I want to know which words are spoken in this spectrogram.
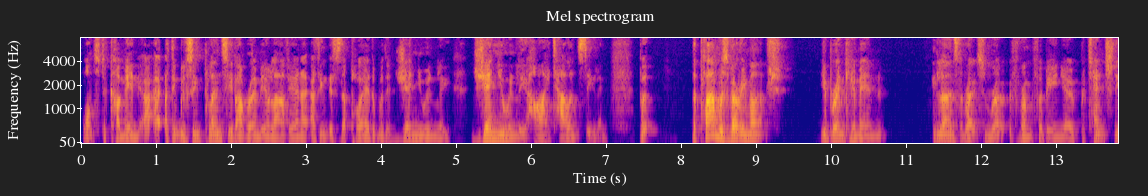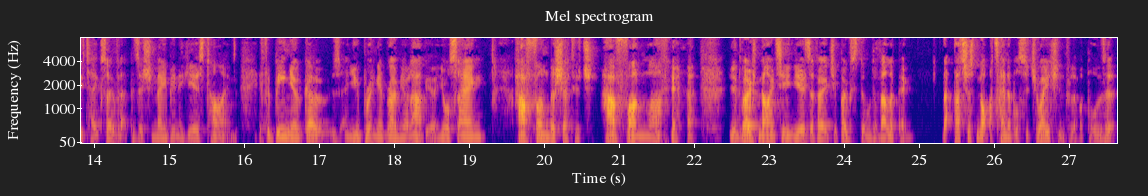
wants to come in. I, I, think we've seen plenty about Romeo Lavia, and I, I, think this is a player that with a genuinely, genuinely high talent ceiling. But the plan was very much you bring him in, he learns the ropes from, from Fabinho, potentially takes over that position maybe in a year's time. If Fabinho goes and you bring in Romeo Lavia, and you're saying, have fun, Bajcetic, have fun, Lavia. you're both 19 years of age, you're both still developing that, that's just not a tenable situation for Liverpool, is it?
